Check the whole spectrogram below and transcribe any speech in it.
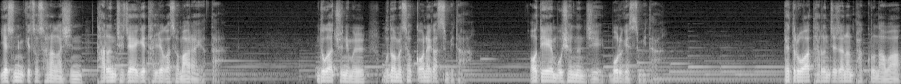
예수님께서 사랑하신 다른 제자에게 달려가서 말하였다. 누가 주님을 무덤에서 꺼내갔습니다. 어디에 모셨는지 모르겠습니다. 베드로와 다른 제자는 밖으로 나와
